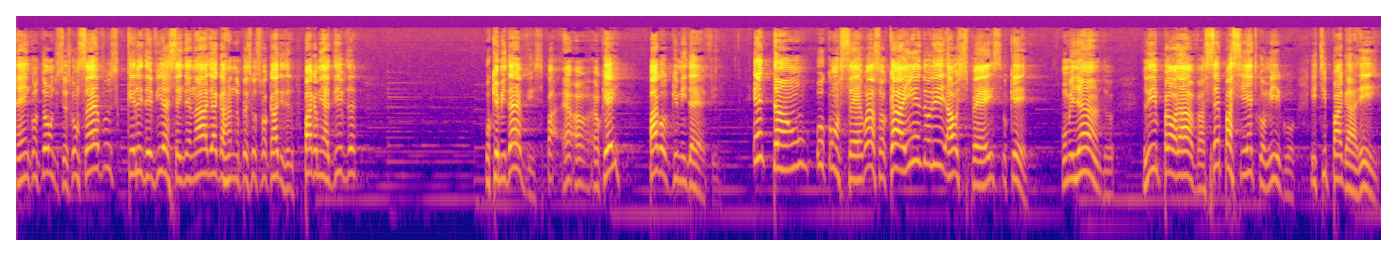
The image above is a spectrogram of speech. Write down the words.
É, encontrou um dos seus conservos que ele devia ser denário e agarrando no pescoço focado, dizendo: Paga minha dívida o que me deves, é, é, é, ok? Paga o que me deve. Então, o conservo, olha só, caindo-lhe aos pés, o que? Humilhando, lhe implorava, ser paciente comigo e te pagarei.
